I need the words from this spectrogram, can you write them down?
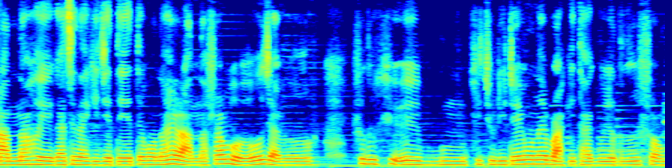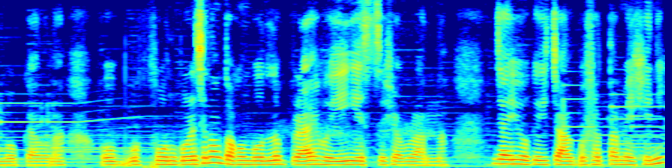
রান্না হয়ে গেছে নাকি যেতে যেতে মনে হয় রান্না সব হয়েও যাবে। শুধু খিচুড়িটাই মনে হয় বাকি থাকবে যতদূর সম্ভব কেননা ও ফোন করেছিলাম তখন বলল প্রায় হয়েই এসছে সব রান্না। যাই হোক, এই চাল প্রসাদটা মেখে নিই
